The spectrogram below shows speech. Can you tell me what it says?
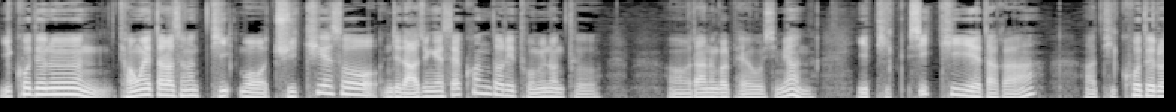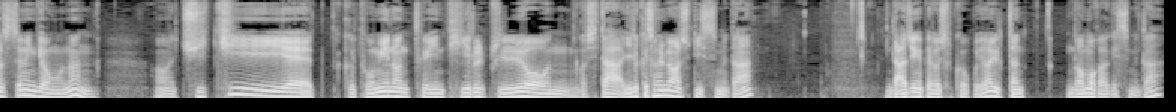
이 코드는 경우에 따라서는 D 뭐 G 키에서 이제 나중에 secondary dominant 어라는 걸 배우시면 이 D, C 키에다가 아, D 코드를 쓰는 경우는 어, G 키의 그 dominant인 D를 빌려온 것이다 이렇게 설명할 수도 있습니다. 나중에 배우실 거고요. 일단 넘어가겠습니다.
